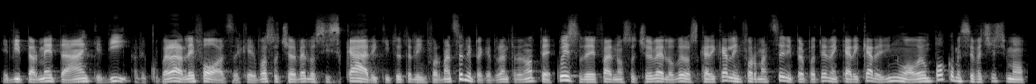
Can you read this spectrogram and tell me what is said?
e vi permetta anche di recuperare le forze, che il vostro cervello si scarichi tutte le informazioni, perché durante la notte questo deve fare il nostro cervello, ovvero scaricare le informazioni per poterne caricare di nuovo è un po' come se facessimo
